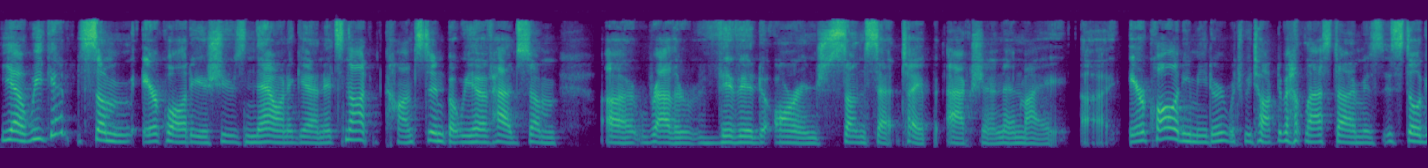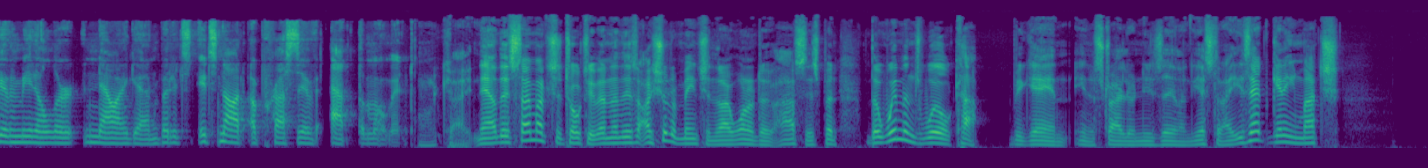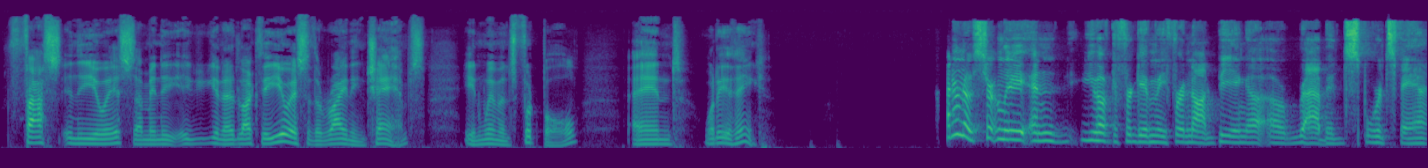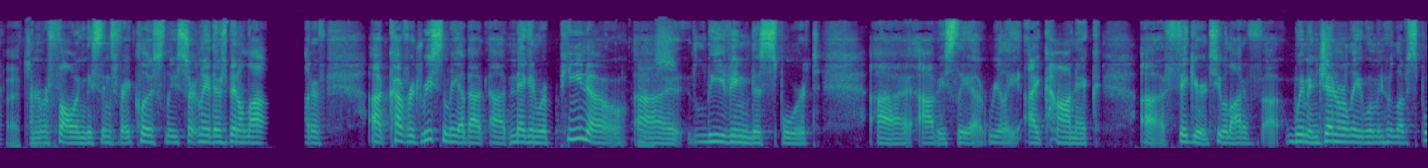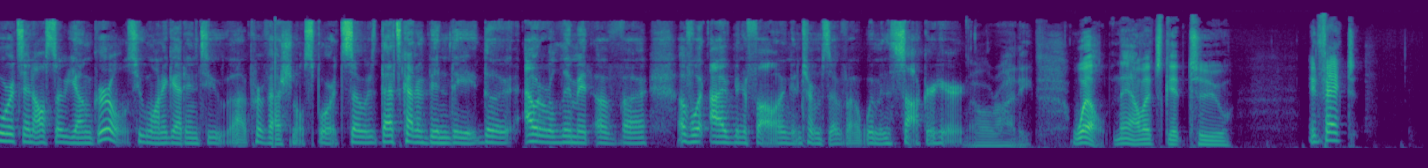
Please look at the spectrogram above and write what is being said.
Yeah, we get some air quality issues now and again. It's not constant, but we have had some uh, rather vivid orange sunset type action. And my uh, air quality meter, which we talked about last time, is is still giving me an alert now and again, but it's it's not oppressive at the moment. Okay. Now there's so much to talk to, and there's I should have mentioned that I wanted to ask this, but the Women's World Cup began in Australia and New Zealand yesterday. Is that getting much? fuss in the US. I mean, you know, like the US are the reigning champs in women's football. And what do you think? I don't know, certainly, and you have to forgive me for not being a, a rabid sports fan That's and right. we're following these things very closely. Certainly, there's been a lot of uh, coverage recently about uh, Megan Rapinoe uh, yes. leaving the sport. Uh, obviously, a really iconic uh, figure to a lot of uh, women generally, women who love sports, and also young girls who want to get into uh, professional sports. So that's kind of been the the outer limit of uh, of what I've been following in terms of uh, women's soccer here. All righty. Well, now let's get to. In fact,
